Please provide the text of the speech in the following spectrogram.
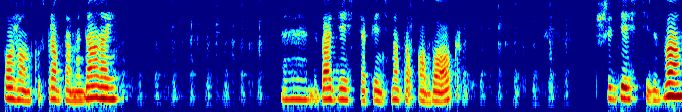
W porządku, sprawdzamy dalej. E, 25, no to obok. 32,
